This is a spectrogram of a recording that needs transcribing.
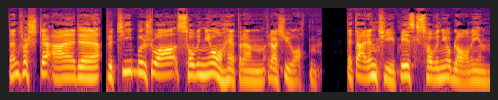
Den første er eh, Petit Bourgeois Sauvignon, heter den, fra 2018. Dette er en typisk Sauvignon Blad-vin,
